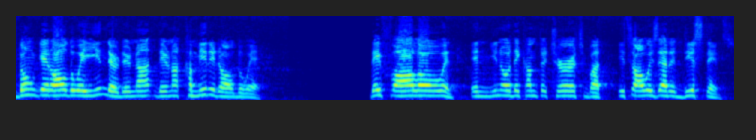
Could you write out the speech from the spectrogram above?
don't get all the way in there. They're not, they're not committed all the way. They follow and, and, you know, they come to church, but it's always at a distance.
